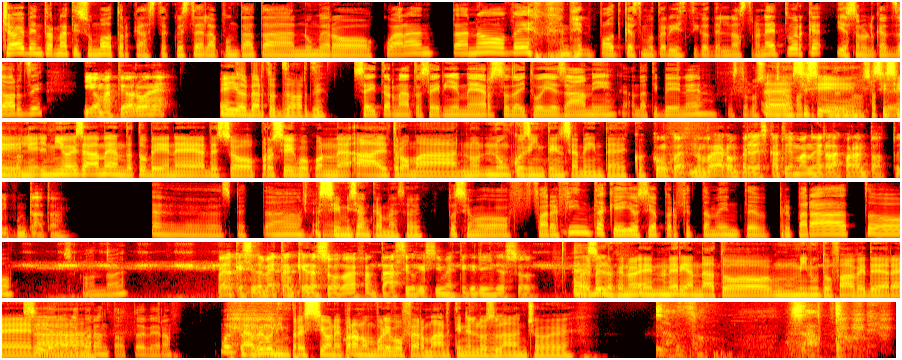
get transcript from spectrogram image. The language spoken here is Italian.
Ciao e bentornati su Motorcast, questa è la puntata numero 49 del podcast motoristico del nostro network. Io sono Luca Zorzi. Io Matteo Arone. E io Alberto Zorzi. Sei tornato, sei riemerso dai tuoi esami, andati bene? Questo lo so già. Eh, sì, sì, sì, sì, il mio esame è andato bene, adesso proseguo con altro, ma non, non così intensamente, ecco. Comunque, non vorrei rompere le scatole, ma non era la 48 di puntata? Eh, aspetta. Eh, sì, mi sa anche a me, sai. Possiamo fare finta che io sia perfettamente preparato. Secondo, eh. Bello che si la mette anche da solo, è eh? fantastico che si mette i grilli da solo. Eh, Ma è sì. bello che non, è, non, eri andato un minuto fa a vedere. Sì, la... era la 48, è vero. Molto eh, avevo l'impressione, però non volevo fermarti nello slancio. E... Esatto. Esatto.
